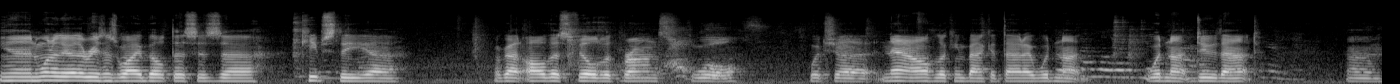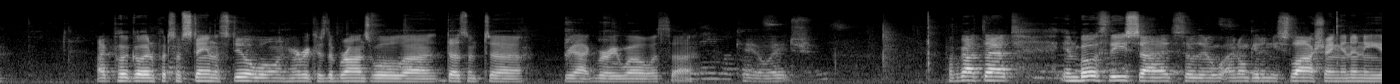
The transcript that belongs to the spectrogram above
and one of the other reasons why I built this is uh, keeps the uh, I've got all this filled with bronze wool, which uh, now looking back at that I would not would not do that. Um, I'd put go ahead and put some stainless steel wool in here because the bronze wool uh, doesn't uh, react very well with uh, KOH. I've got that in both these sides so that I don't get any sloshing and any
